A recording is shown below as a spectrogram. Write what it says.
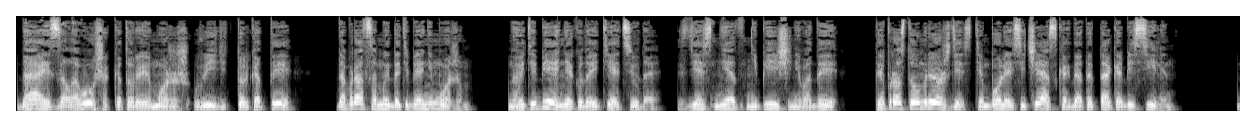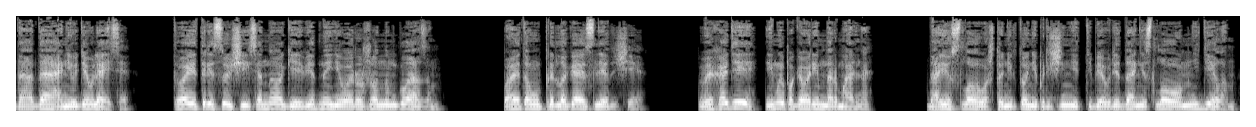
Да, из-за ловушек, которые можешь увидеть только ты, добраться мы до тебя не можем. Но и тебе некуда идти отсюда. Здесь нет ни пищи, ни воды. Ты просто умрешь здесь, тем более сейчас, когда ты так обессилен. Да-да, не удивляйся. Твои трясущиеся ноги видны невооруженным глазом. Поэтому предлагаю следующее. Выходи, и мы поговорим нормально. Даю слово, что никто не причинит тебе вреда ни словом, ни делом,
